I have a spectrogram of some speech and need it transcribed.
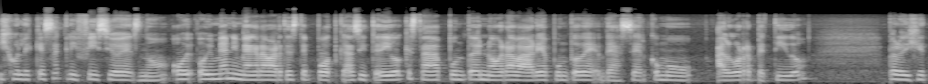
híjole, qué sacrificio es, ¿no? Hoy, hoy me animé a grabarte este podcast y te digo que estaba a punto de no grabar y a punto de, de hacer como algo repetido, pero dije,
